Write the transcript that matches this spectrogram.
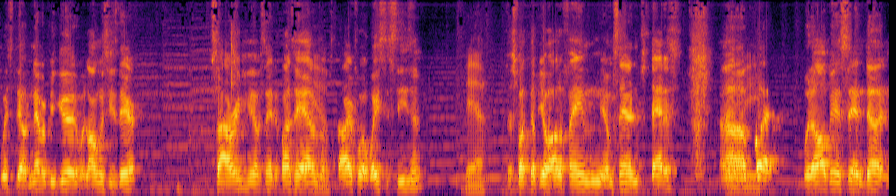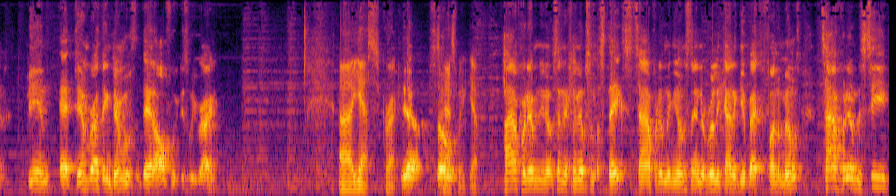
which they'll never be good as long as he's there. Sorry, you know what I'm saying? Davante Adams, yeah. I'm sorry for a wasted season. Yeah. Just fucked up your Hall of Fame, you know what I'm saying, status. Uh, but with all being said and done, being at Denver, I think Denver was they had off week this week, right? Uh, yes, correct. Yeah. So last week, yep. Time for them, you know what I'm saying, to clean up some mistakes. Time for them to, you know what I'm saying, to really kind of get back to fundamentals. Time for them to see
